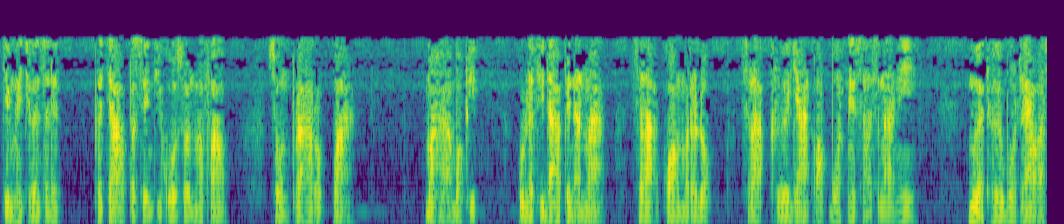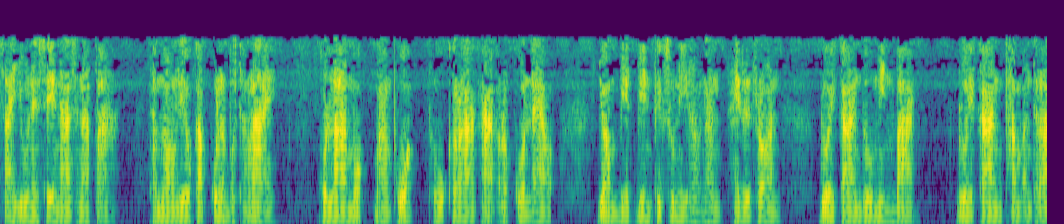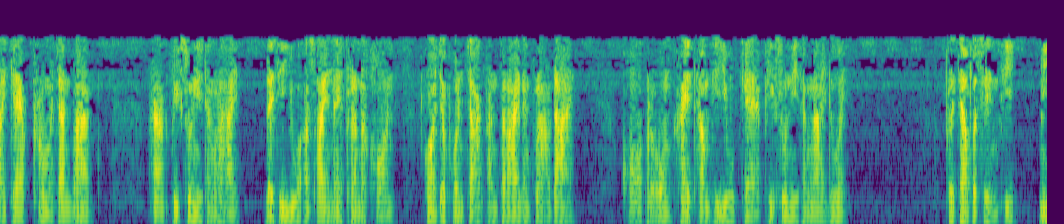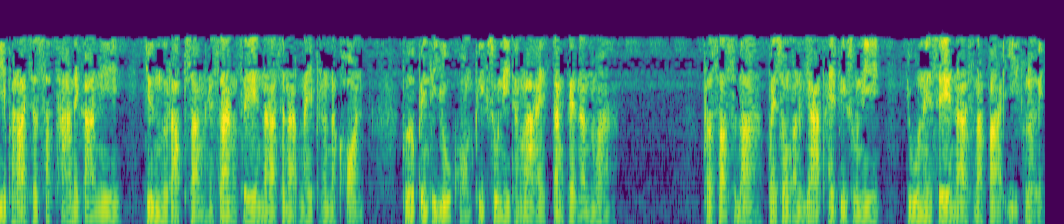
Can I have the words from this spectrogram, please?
จึงให้เชิญเสด็จพระเจ้าประสิทธิโกศลมาเฝ้า ทรงปรารบว่า มหาบพิตรกุลธิดาเป็นอันมาก สละกองมรดก สละเครือญาติออกบวชในศาสนานี้ เมื่อเธอบวชแล้วอาศัยอยู่ในเสนาสนะป่าทำนองเดียวกับกุลบุตรทั้งหลาย คนลามกบางพวกถูกราคะรบกวนแล้ว ย่อมเบียดเบียนภิกษุณีเหล่านั้นให้เดือดร้อน ด้วยการดูหมิ่นบ้าง ด้วยการทำอันตรายแก่พรหมจรรย์บ้าง หากภิกษุณีทั้งหลายได้ที่อยู่อาศัยในพระนคร ก็จะพ้นจากอันตรายดังกล่าวได้ ขอพระองค์ให้ทำที่อยู่แก่ภิกษุณีทั้งหลายด้วย พระเจ้าประสิทธิมีพระราชศรัทธาในการนี้จึงรับสั่งให้สร้างเสนาสนะในพระนคร เพื่อเป็นที่อยู่ของภิกษุณีทั้งหลายตั้งแต่นั้นมา พระศาสดาไม่ทรงอนุญาตให้ภิกษุณีอยู่ในเสนาสนะป่าอีกเลย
